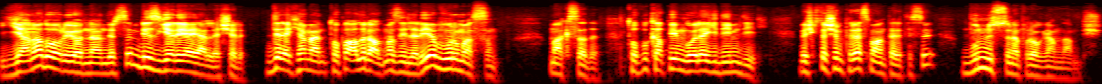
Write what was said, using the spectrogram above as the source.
yana doğru yönlendirsin biz geriye yerleşelim. Direkt hemen topu alır almaz ileriye vurmasın maksadı. Topu kapayım gole gideyim değil. Beşiktaş'ın pres mantalitesi bunun üstüne programlanmış.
